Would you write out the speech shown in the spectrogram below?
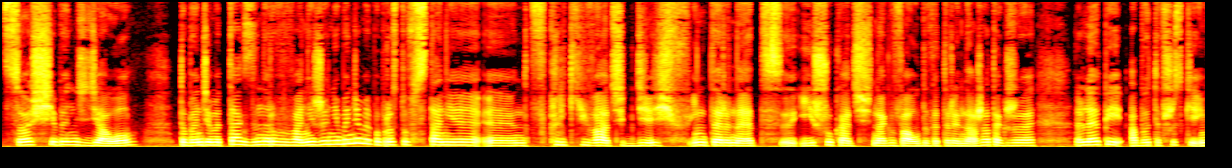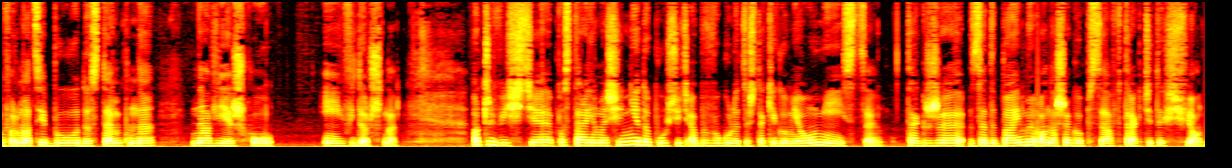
coś się będzie działo, to będziemy tak zdenerwowani, że nie będziemy po prostu w stanie y, wklikiwać gdzieś w internet i szukać na gwałt weterynarza. Także lepiej, aby te wszystkie informacje były dostępne na wierzchu i widoczne. Oczywiście postarajmy się nie dopuścić, aby w ogóle coś takiego miało miejsce. Także zadbajmy o naszego psa w trakcie tych świąt.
